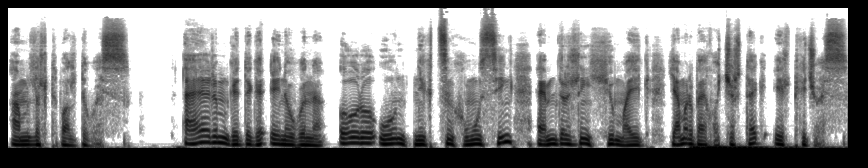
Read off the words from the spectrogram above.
амлалт болдог байсан. Айрам гэдэг энэ үг нь өөрөө үүнд нэгдсэн хүмүүсийн амьдралын хэв маяг ямар байх учиртайг илтгэж байсан.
